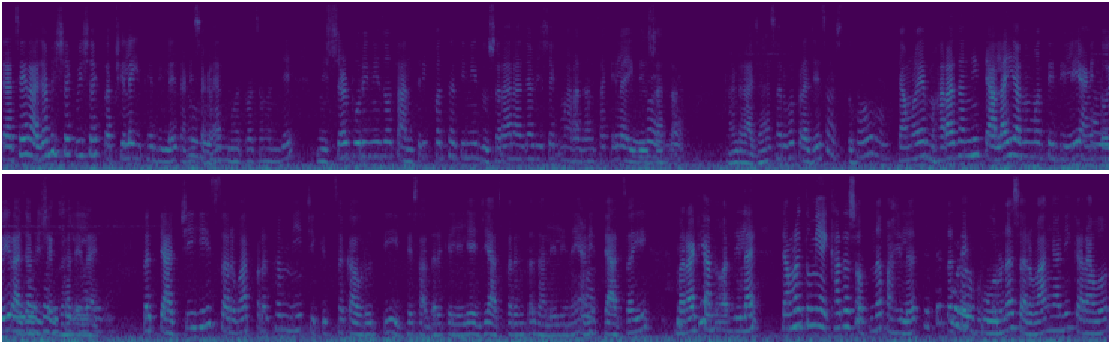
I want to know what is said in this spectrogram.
त्याचे राजाभिषेक विषयक तपशील इथे दिलेत आणि हम्म. सगळ्यात महत्वाचं म्हणजे निश्चळपुरीने जो तांत्रिक पद्धतीने दुसरा राजाभिषेक महाराजांचा केला एक दिवसाचा कारण राजा हा सर्व प्रजेचा असतो. हो. त्यामुळे महाराजांनी त्यालाही अनुमती दिली आणि तोही राजाभिषेक झालेला आहे तर त्याचीही सर्वात प्रथम मी चिकित्सक आवृत्ती इथे सादर केलेली आहे जी आजपर्यंत झालेली नाही आणि वा. त्याचाही मराठी अनुवाद दिलाय त्यामुळे तुम्ही एखादं स्वप्न पाहिलं तर ते. पूर्ण सर्वांगाने करावं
